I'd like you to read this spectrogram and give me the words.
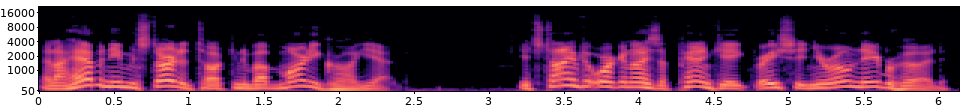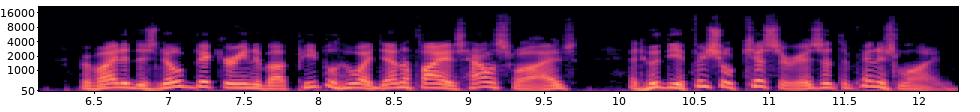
And I haven't even started talking about Mardi Gras yet. It's time to organize a pancake race in your own neighborhood, provided there's no bickering about people who identify as housewives and who the official kisser is at the finish line.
